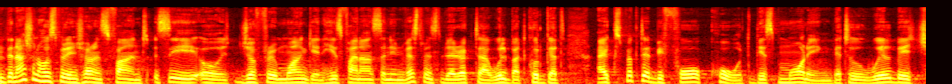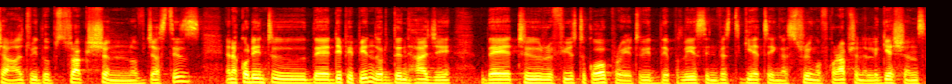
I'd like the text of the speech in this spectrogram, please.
The National Hospital Insurance Fund CEO Geoffrey Mwangi and his Finance and Investments Director Wilbert Kurgat are expected before court this morning. The two will be charged with obstruction of justice and according to the DPP Noordin Haji, they too refuse to cooperate with the police investigating a string of corruption allegations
